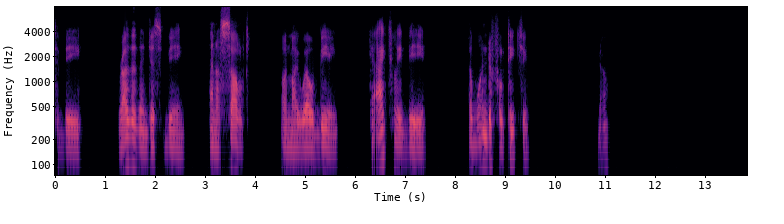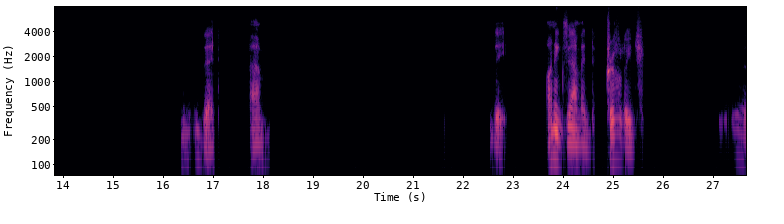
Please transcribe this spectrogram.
to be, rather than just being an assault on my well being, to actually be a wonderful teaching. You know? That um, the unexamined privilege uh,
